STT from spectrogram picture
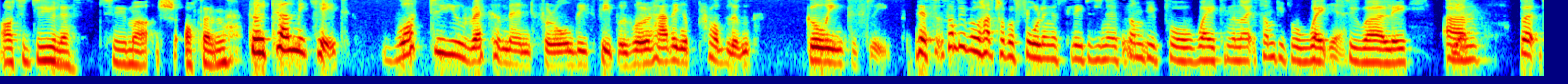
our to do list too much often. So tell me, Kate, what do you recommend for all these people who are having a problem going to sleep? Yes, some people have trouble falling asleep, as you know. Some people wake in the night. Some people wake yes. too early. Um, yes. But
